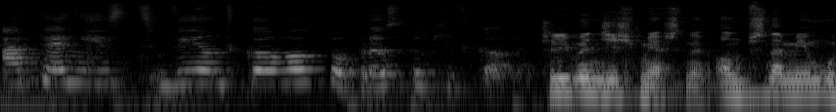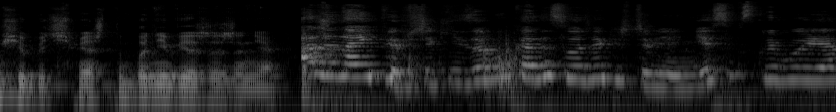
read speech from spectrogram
a ten jest wyjątkowo po prostu kitkowy. Czyli będzie śmieszny. On przynajmniej musi być śmieszny, bo nie wierzę, że nie. Ale najpierw, jeśli zamykany słodziak jeszcze mnie nie subskrybuje,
